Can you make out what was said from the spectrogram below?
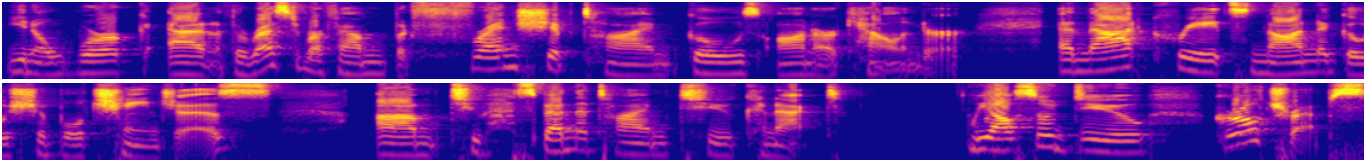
you know, work and the rest of our family, but friendship time goes on our calendar. And that creates non-negotiable changes um, to spend the time to connect. We also do girl trips.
